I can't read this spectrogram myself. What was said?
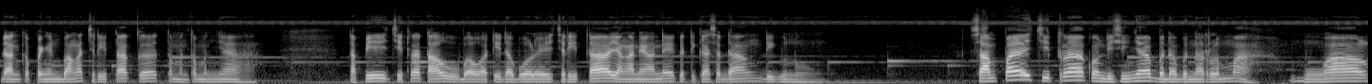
dan kepengen banget cerita ke teman-temannya. Tapi Citra tahu bahwa tidak boleh cerita yang aneh-aneh ketika sedang di gunung. Sampai Citra kondisinya benar-benar lemah, mual,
